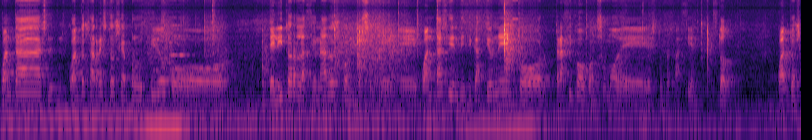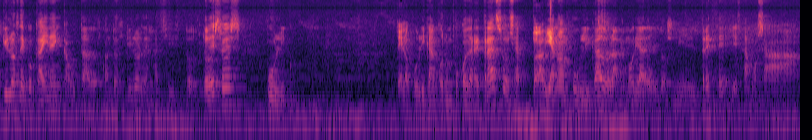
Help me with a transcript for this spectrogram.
cuántas, cuántos arrestos se han producido por delitos relacionados con no sé qué, eh, cuántas identificaciones por tráfico o consumo de estupefacientes, todo. ¿Cuántos kilos de cocaína incautados? ¿Cuántos kilos de hashish? Todo. Todo eso es público. Te lo publican con un poco de retraso, o sea, todavía no han publicado la memoria del 2013 y estamos a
